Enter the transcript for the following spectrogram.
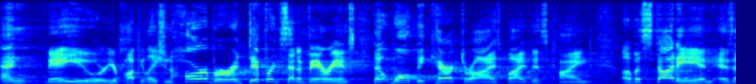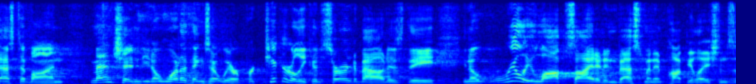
and may you or your population harbor a different set of variants that won't be characterized by this kind of a study. And as Esteban mentioned, you know, one of the things that we are particularly concerned about is the, you know, really lopsided investment in populations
